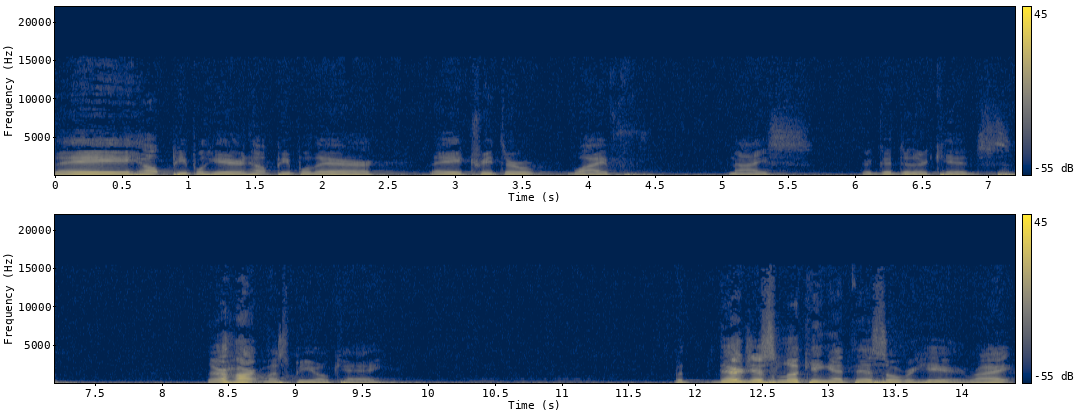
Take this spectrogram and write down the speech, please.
they help people here and help people there. They treat their wife nice. They're good to their kids. Their heart must be okay. But they're just looking at this over here, right?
